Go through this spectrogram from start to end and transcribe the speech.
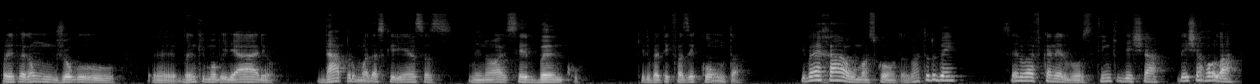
por exemplo, pegar um jogo eh, banco imobiliário, dá para uma das crianças menores ser banco, que ele vai ter que fazer conta. E vai errar algumas contas, mas tudo bem. Você não vai ficar nervoso, tem que deixar, deixa rolar.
